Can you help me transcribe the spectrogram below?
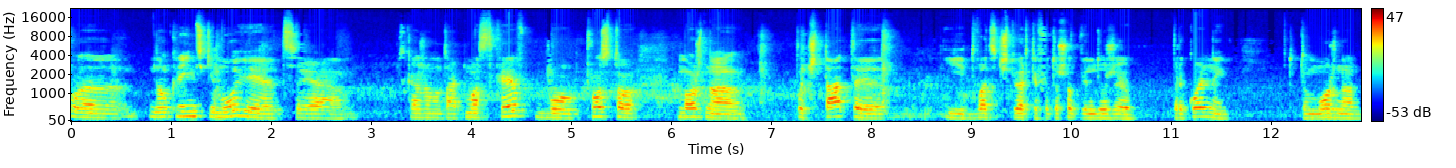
е, на українській мові це, скажімо так, must have, бо просто можна почитати, і 24-й Photoshop він дуже прикольний. Тобто можна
